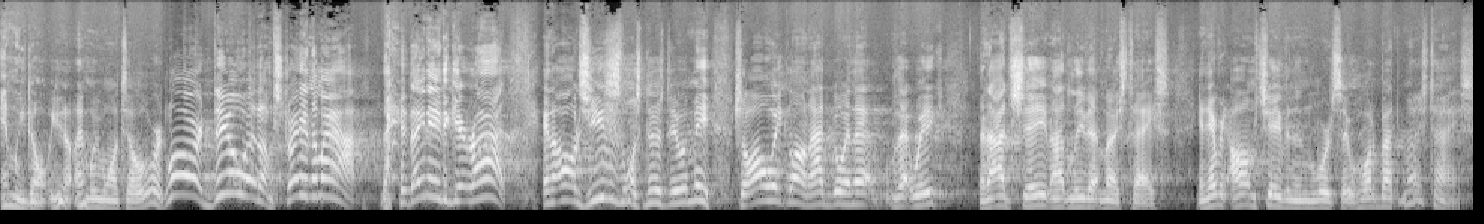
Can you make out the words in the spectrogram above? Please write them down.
And we don't, you know, and we want to tell the Lord, Lord, deal with them, straighten them out. they need to get right. And all Jesus wants to do is deal with me. So all week long, I'd go in that, that week and I'd shave, I'd leave that mustache. And every all I'm shaving, and the Lord say, Well, what about the mustache?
